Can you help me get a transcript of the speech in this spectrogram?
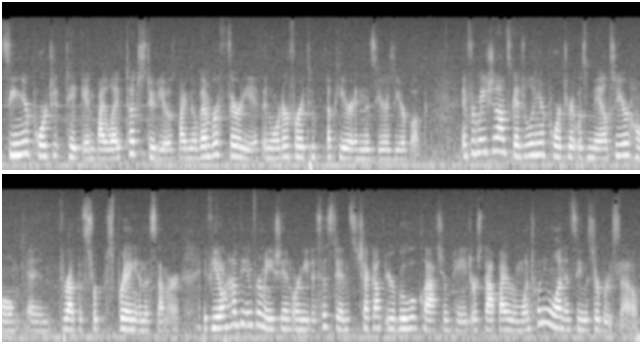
senior portrait taken by Lifetouch Studios by November 30th in order for it to appear in this year's yearbook. Information on scheduling your portrait was mailed to your home and throughout the spring and the summer. If you don't have the information or need assistance, check out your Google Classroom page or stop by room 121 and see Mr. Brusso.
